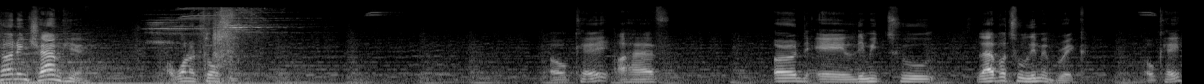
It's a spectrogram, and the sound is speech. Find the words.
Returning champion. I won a trophy. Okay, I have earned a limit to level 2 limit break. Okay.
